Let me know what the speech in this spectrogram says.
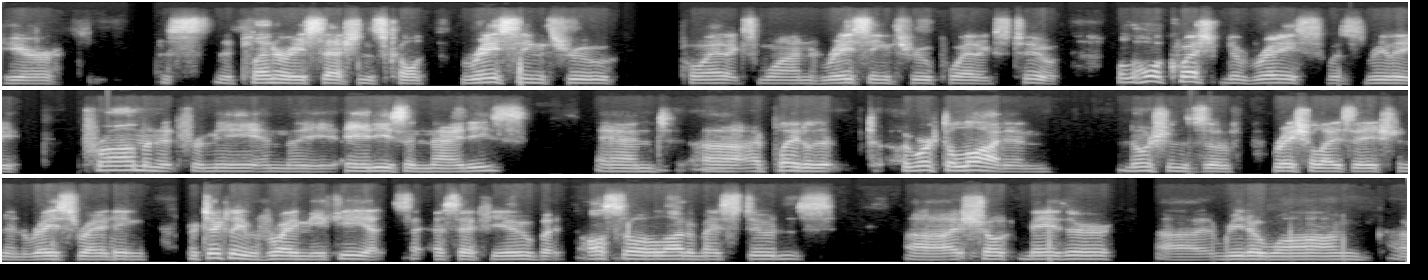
here, this, the plenary session is called "Racing Through Poetics One," "Racing Through Poetics Two. Well, the whole question of race was really prominent for me in the 80s and 90s and uh, I played a, I worked a lot in notions of racialization and race writing, particularly with Roy Miki at SFU, but also a lot of my students, uh, Ashok Mathur, uh, Rita Wong, uh,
